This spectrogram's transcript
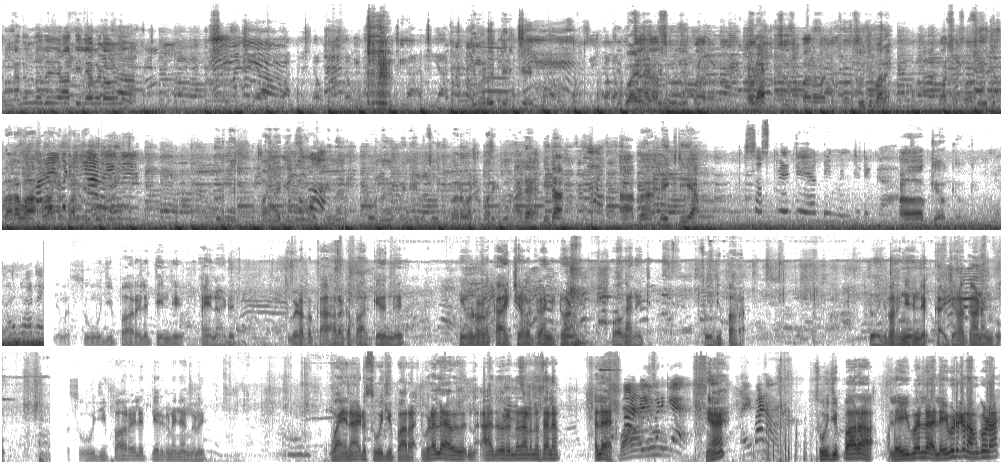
ഞങ്ങ നിന്നത് അതിലെവിടാണ്? ഞങ്ങൾ തിരിച്ച് വയനാട്ടിൽ സൂചിപ്പാറ അവിടെ സൂചിപ്പാറ വാട്ടർഫാൾ സൂചിപ്പാറ. വാട്ടർഫാൾ സൂചിപ്പാറ വാ- വാട്ടർ പാർക്കിൽ പോകുന്നു ഇവിടുന്ന് വയനാട്ടിൽ നിന്ന് ഹോട്ടലിൽ നിന്ന് പോകുന്നത് പിന്നെ ഇപ്പൊ സൂചിപ്പാറ വാട്ടർ പാർക്കിൽ പോകുന്നു. അല്ലേ? ഇതാ. ആ അപ്പൊ ലൈക്ക് ചെയ്യാം. സബ്സ്ക്രൈബ് ചെയ്യാൻ ഡിമെന്റ് എടുക്കുക ഓക്കെ ഓക്കെ ഞങ്ങൾ സൂചിപ്പാറയിലെത്തിയിട്ടുണ്ട് വയനാട്. ഇവിടെ ഇപ്പോൾ കാറൊക്കെ പാർക്ക് ചെയ്തിട്ടുണ്ട്. ഇവിടെയുള്ള കാഴ്ചകളൊക്കെ കണ്ടിട്ട് വേണം പോകാനായിട്ട്. സൂചിപ്പാറ. സൂചി പറഞ്ഞതിന്റെ കാഴ്ചകളൊക്കെ കാണാൻ പോകും. സൂചിപ്പാറയിൽ എത്തിയിരിക്കണം ഞങ്ങൾ വയനാട് സൂചിപ്പാറ. ഇവിടെ അല്ലേ അത് ദുരന്തം നടന്ന സ്ഥലം? അല്ലേ? ഏ? സൂചിപ്പാറ. ലൈവ് അല്ല? ലൈവ് എടുക്കണം നമുക്കിവിടെ.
